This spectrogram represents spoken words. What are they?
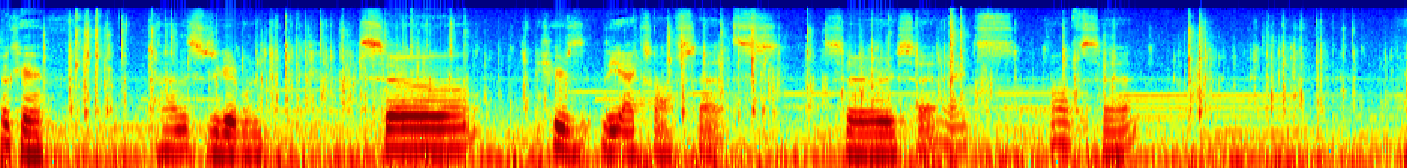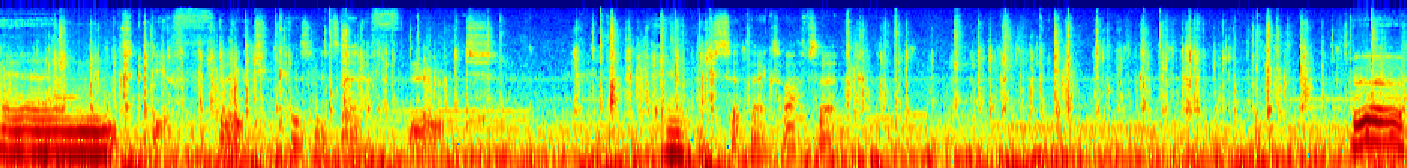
Okay, uh, this is a good one. So, here's the x offsets. So set x offset, and it's gonna be a float because it's a float. And set the x offset. Whoa.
